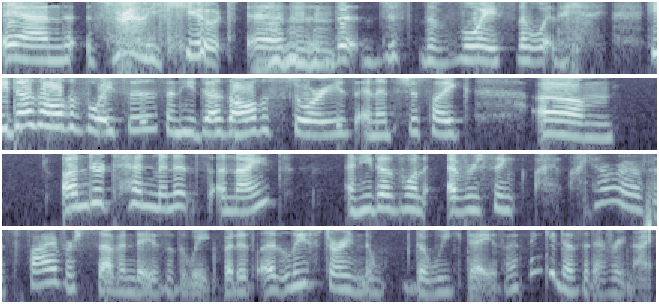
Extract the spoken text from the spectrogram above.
and it's really cute, and the just the voice, the he does all the voices and he does all the stories, and it's just like um, under ten minutes a night. And he does one every single. I I can't remember if it's five or seven days of the week, but it, at least during the the weekdays, I think he does it every night.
